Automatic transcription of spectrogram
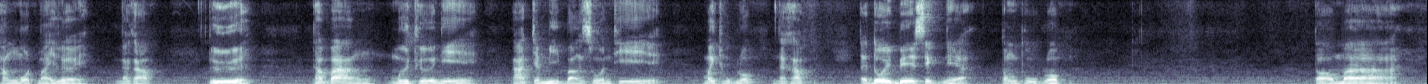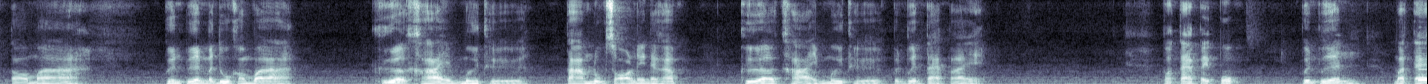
ทั้งหมดใหม่เลย นะครับ หรือถ้าบางมือถือนี่อาจจะมีบางส่วนที่ไม่ถูกลบนะครับ แต่โดยเบสิกเนี่ยต้องถูกลบ ต่อมาต่อมาเพื่อนๆมาดูคำว่า เครือข่ายมือถือตามลูกศรเลยนะครับ เครือข่ายมือถือเพื่อนๆแตะไป พอแตะไปปุ๊บเพื่อนๆมาแตะ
